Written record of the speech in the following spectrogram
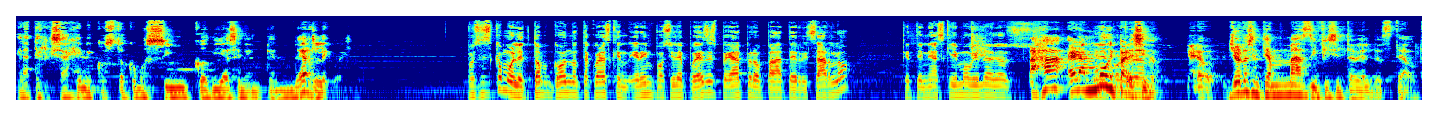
El aterrizaje me costó como cinco días en entenderle, güey. Pues es como el Top Gun, ¿no te acuerdas que era imposible? Podías despegar, pero para aterrizarlo, que tenías que ir moviendo. Ajá, era muy parecido. Pero yo lo sentía más difícil todavía el de Stealth.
